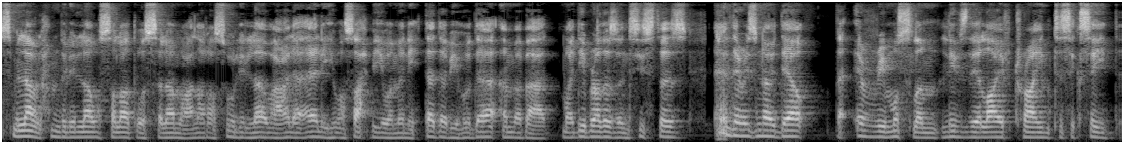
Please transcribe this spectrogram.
بسم الله والحمد لله والصلاة والسلام على رسول الله وعلى آله وصحبه ومن اهتدى بهداه أما بعد My dear brothers and sisters, there is no doubt that every Muslim lives their life trying to succeed.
